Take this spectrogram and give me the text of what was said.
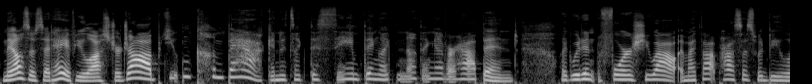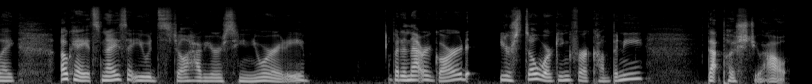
And they also said, hey, if you lost your job, you can come back. And it's like the same thing, like nothing ever happened. Like we didn't force you out. And my thought process would be like, okay, it's nice that you would still have your seniority. But in that regard, you're still working for a company that pushed you out.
